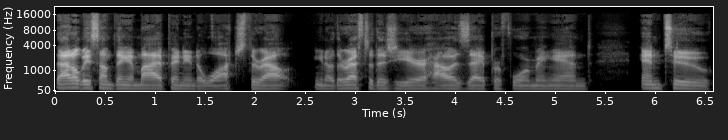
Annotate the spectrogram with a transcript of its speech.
that'll be something, in my opinion, to watch throughout. You know, the rest of this year. How is Zay performing and into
